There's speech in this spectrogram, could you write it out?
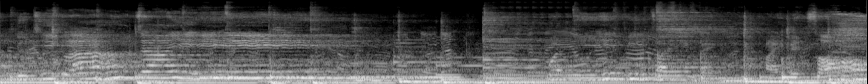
นอยู่ที่กลางใจวันนี้มีใจแบ่งไปเป็นสอง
